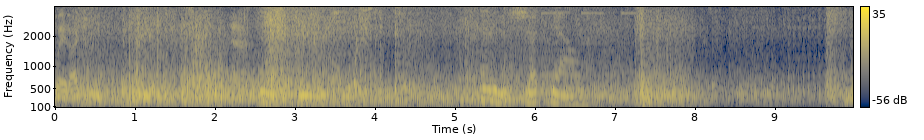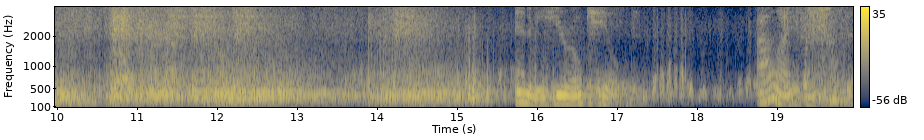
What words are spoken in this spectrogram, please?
Wait, I see three of them. Nah, Enemy shut down. Enemy hero killed. Ally is impressive.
